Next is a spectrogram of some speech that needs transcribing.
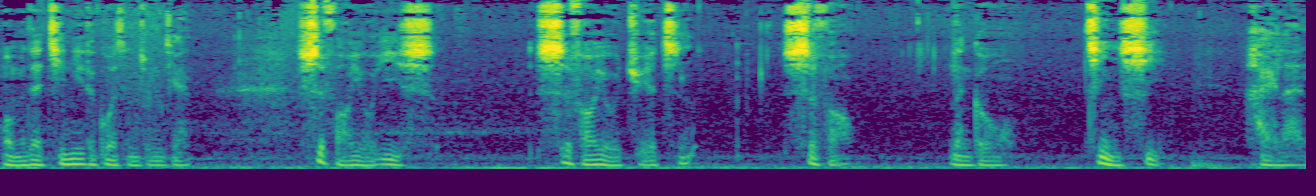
我们在经历的过程中间，是否有意识？是否有觉知？是否能够进戏，还能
